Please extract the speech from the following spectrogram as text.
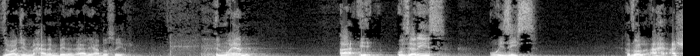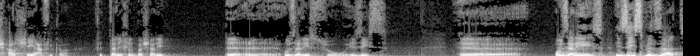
زواج المحارم بين الآلهة بصير. المهم آه، أوزاريس وإزيس. هذول أشهر شيء على فكرة في التاريخ البشري. آه، آه، أوزاريس وإزيس. أوزاريس إزيس بالذات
